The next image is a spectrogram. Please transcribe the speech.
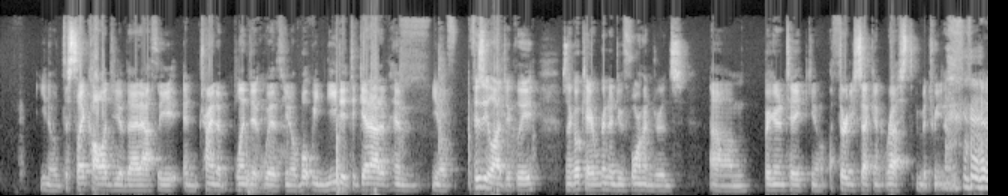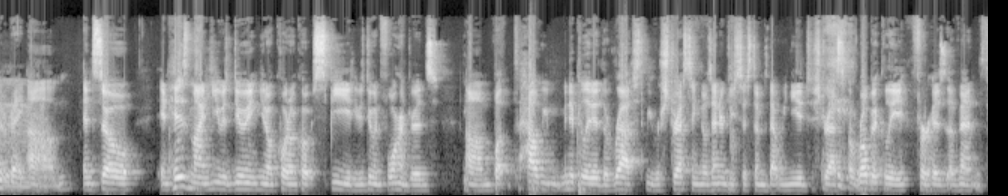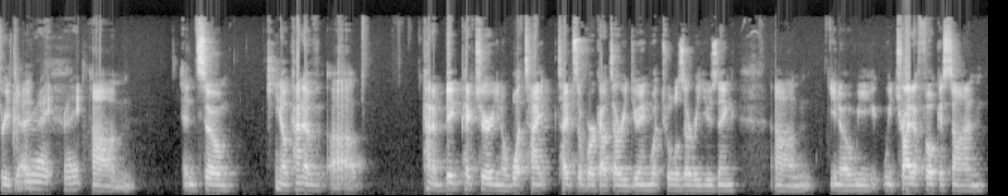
you know, the psychology of that athlete and trying to blend it with, you know, what we needed to get out of him, you know, physiologically, it's like, okay, we're going to do 400s. Um, but you're going to take, you know, a 30 second rest in between them. right. Um, and so in his mind, he was doing, you know, quote unquote speed. He was doing 400s. Um, but how we manipulated the rest, we were stressing those energy systems that we needed to stress aerobically for his event, in 3K. Right. Right. Um, and so, you know, kind of, uh, kind of big picture. You know, what type types of workouts are we doing? What tools are we using? Um, you know, we we try to focus on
